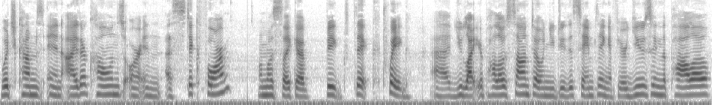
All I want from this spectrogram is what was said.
which comes in either cones or in a stick form, almost like a big thick twig. Uh, you light your Palo Santo and you do the same thing. If you're using the Palo,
